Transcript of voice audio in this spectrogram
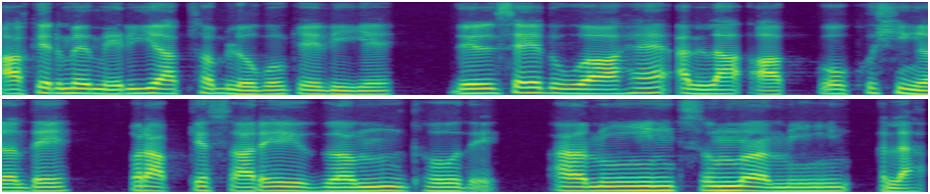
आखिर में मेरी आप सब लोगों के लिए दिल से दुआ है, अल्लाह आपको खुशियाँ दे और आपके सारे गम धो दे। आमीन सुम आमीन, अल्लाह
